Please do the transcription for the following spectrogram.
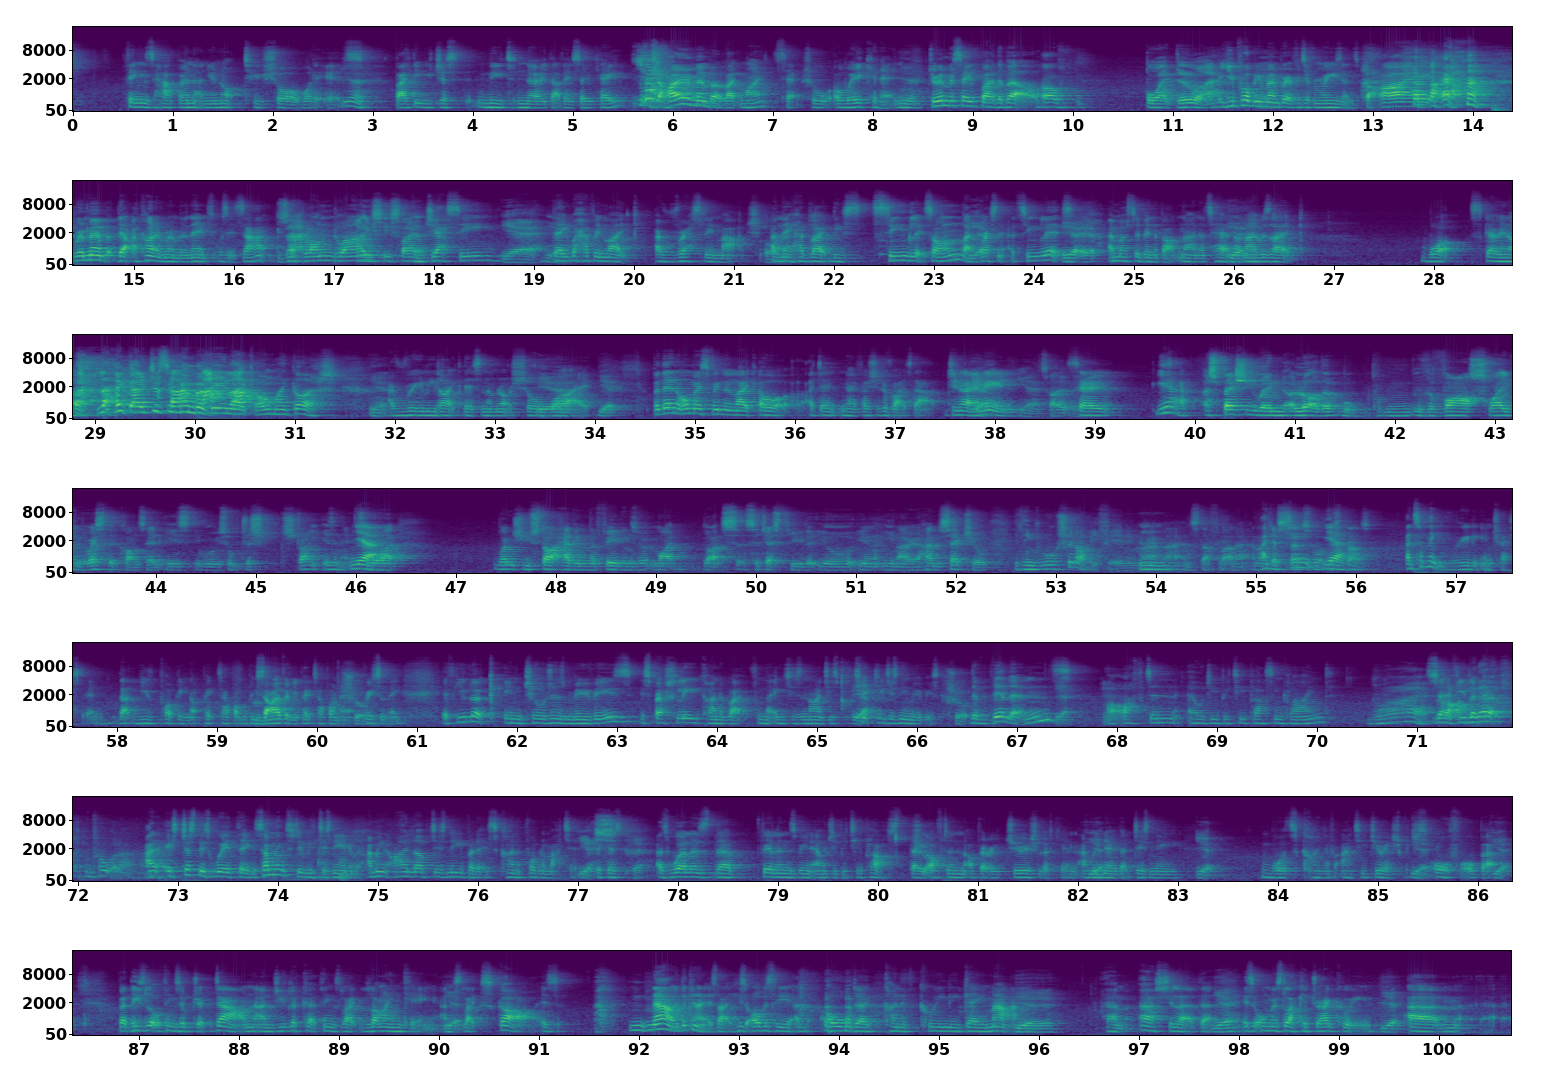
things happen, and you're not too sure what it is. Yeah. But I think you just need to know that it's okay. Yeah. I remember like my sexual awakening. Yeah. Do you remember Saved by the Bell? Oh, boy, do I. You probably remember it for different reasons, but I remember that I can't even remember the names. Was it Zach, Zach, the blonde one, Slater. Jesse? Yeah, yeah. They were having like a wrestling match, and they had like these singlets on, like Yeah. wrestling uh, singlets. Yeah, yeah. I must have been about nine or ten, Yeah, and I was like, "What's going on?" like I just remember being like, "Oh my gosh, Yeah. I really like this, and I'm not sure why." Yeah. But then almost feeling like, "Oh, I don't know if I should have liked that." Do you know what. I mean? Yeah, totally. So, yeah, especially when a lot of the well, the vast swathe of the rest of the content is well, it's all just straight, isn't it? Yeah. So like once you start having the feelings that might like suggest to you that you're you know you know you're homosexual, you think, well, should I be feeling like mm. that and stuff like that? And I, I guess do- that's what yeah. this does. And something really interesting that you've probably not picked up on because mm. I've only picked up on it. Sure. recently. If you look in children's movies, especially kind of like from the 80s and 90s, particularly Disney movies, Sure. the villains Yeah, yeah. are often LGBT plus inclined. Right. So no, if you I've look never at- fucking thought of that. man. And it's just this weird thing, something to do with Disney anyway. I mean, I love Disney, but it's kind of problematic Yes, because yeah. as well as the villains being LGBT plus, they Sure. often are very Jewish looking, and we know that Disney yeah. was kind of anti-Jewish, which is awful. But Yeah. but these little things have dripped down, and you look at things like Lion King, and it's like Scar is now looking at it, it's like he's obviously an older kind of queeny gay man. Yeah. Um, Ursula that is Yeah. almost like a drag queen. Yeah. Um,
